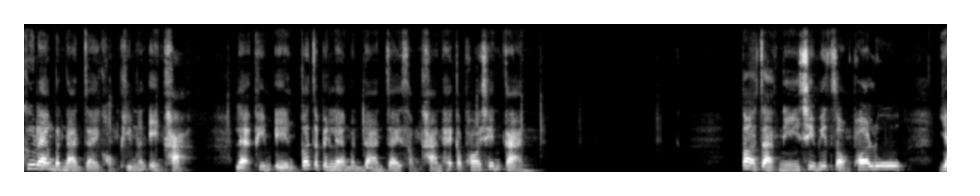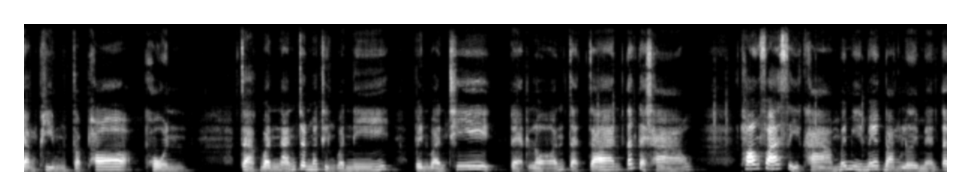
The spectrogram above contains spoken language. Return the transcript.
คือแรงบันดาลใจของพิมพ์นั่นเองค่ะ และพิมพ์เองก็จะเป็นแรงบันดาลใจสำคัญให้กับพ่อเช่นกัน ต่อจากนี้ชีวิตสองพ่อลูก อย่างพิมพ์กับพ่อพลจากวันนั้นจนมาถึงวันนี้ เป็นวันที่แดดร้อนจัดจ้านตั้งแต่เช้า ท้องฟ้าสีครามไม่มีเมฆบังเลยแม้แต่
